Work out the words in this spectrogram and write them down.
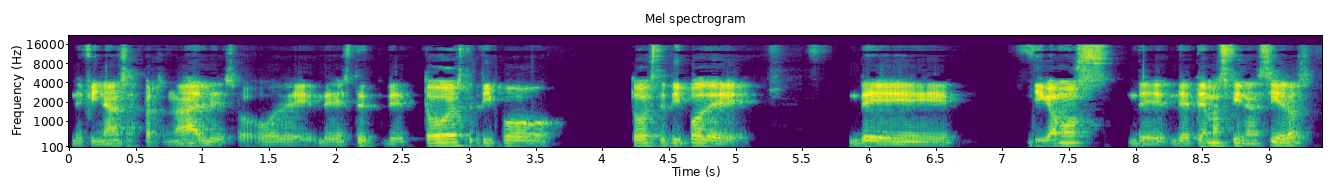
de finanzas personales o, de, este, de todo este tipo, todo este tipo de, digamos, de, temas financieros,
